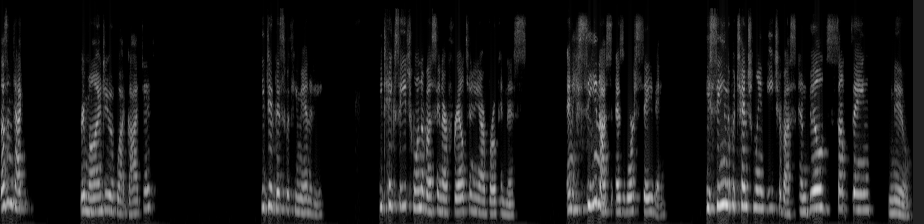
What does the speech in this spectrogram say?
Doesn't that remind you of what God did? He did this with humanity. He takes each one of us in our frailty and our brokenness, and He's seen us as worth saving. He's seen the potential in each of us and builds something new,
